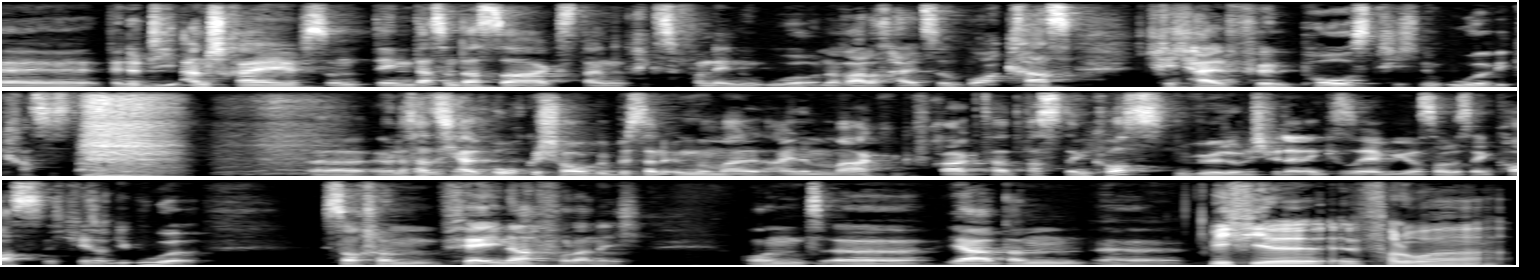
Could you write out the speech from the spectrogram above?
äh, wenn du die anschreibst und denen das und das sagst, dann kriegst du von denen eine Uhr. Und da war das halt so, boah, krass, ich krieg halt für einen Post, krieg ich eine Uhr, wie krass ist das? Äh, und das hat sich halt hochgeschaukelt, bis dann irgendwann mal eine Marke gefragt hat, was es denn kosten würde. Und ich wieder denke so, ja, wie was soll das denn kosten? Ich kriege doch die Uhr. Ist doch schon fair enough, oder nicht? Und äh, ja, dann. Äh, wie viel äh, Follower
